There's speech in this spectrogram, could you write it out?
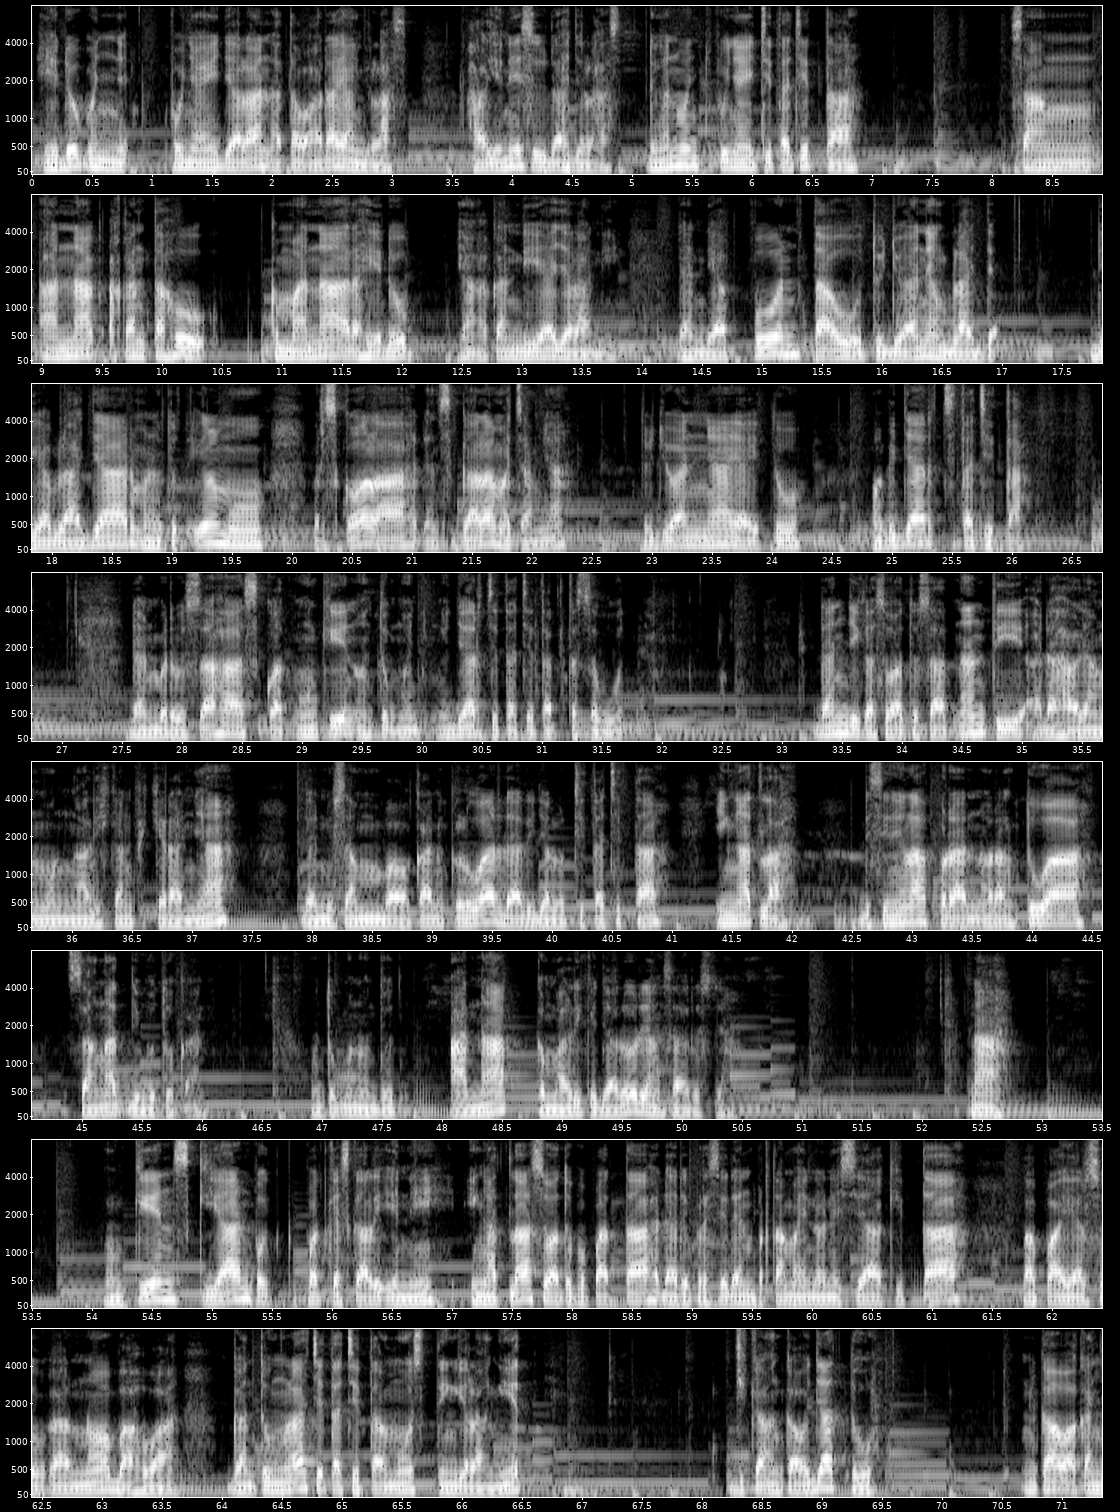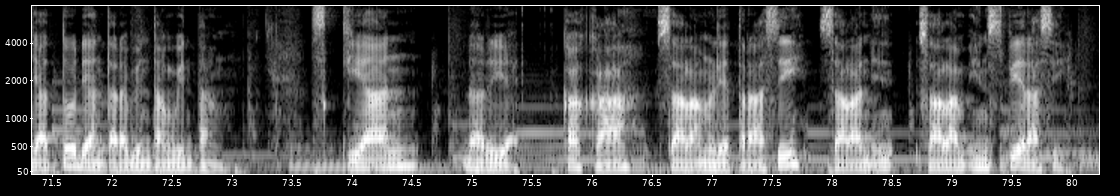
hidup mempunyai jalan atau arah yang jelas. Hal ini sudah jelas. Dengan mempunyai cita-cita, sang anak akan tahu ke mana arah hidup yang akan dia jalani, dan dia pun tahu tujuan yang belajar dia belajar, menuntut ilmu, bersekolah, dan segala macamnya. Tujuannya yaitu mengejar cita-cita dan berusaha sekuat mungkin untuk mengejar cita-cita tersebut. Dan jika suatu saat nanti ada hal yang mengalihkan pikirannya dan bisa membawakan keluar dari jalur cita-cita, ingatlah, di sinilah peran orang tua sangat dibutuhkan untuk menuntut anak kembali ke jalur yang seharusnya. Nah, mungkin sekian podcast kali ini. Ingatlah suatu pepatah dari Presiden pertama Indonesia kita, Bapak Yer Soekarno bahwa gantunglah cita-citamu setinggi langit. Jika engkau jatuh, engkau akan jatuh di antara bintang-bintang. Sekian dari kakak, salam literasi, salam, salam inspirasi.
